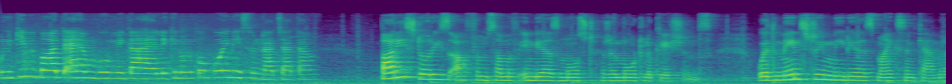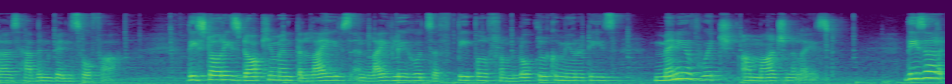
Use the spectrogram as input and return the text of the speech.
उनकी भी बहुत अहम भूमिका है, लेकिन उनको कोई नहीं सुनना चाहता। PARI stories are from some of India's most remote location with main stream media's mics and cameras haven't been so far These stories document the lives and livelihoods of people from local communities many of which are marginalized. These are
